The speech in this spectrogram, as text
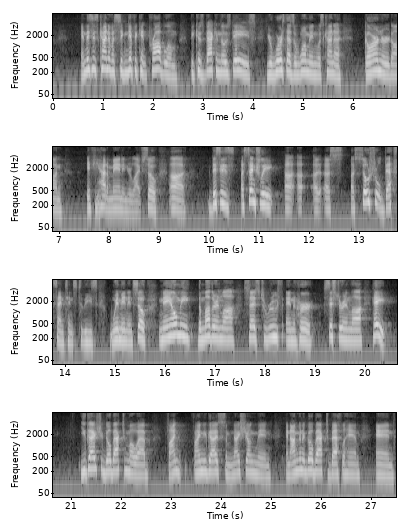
And this is kind of a significant problem because back in those days, your worth as a woman was kind of garnered on if you had a man in your life. So uh, this is essentially a, a, a, a, social death sentence to these women. And so Naomi, the mother in law, says to Ruth and her sister in law, Hey, you guys should go back to Moab, find, find you guys some nice young men, and I'm going to go back to Bethlehem and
